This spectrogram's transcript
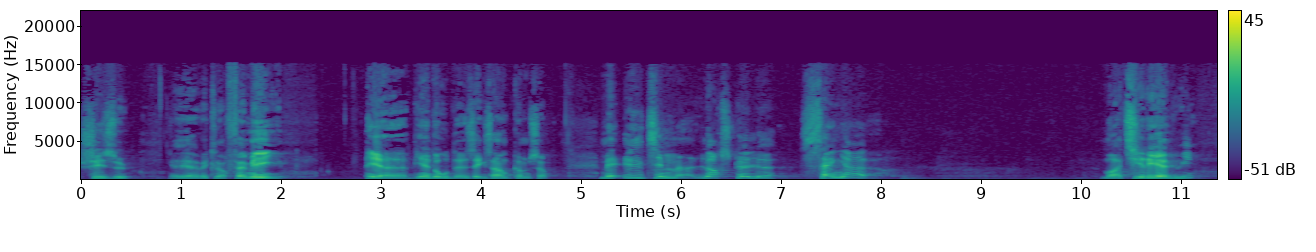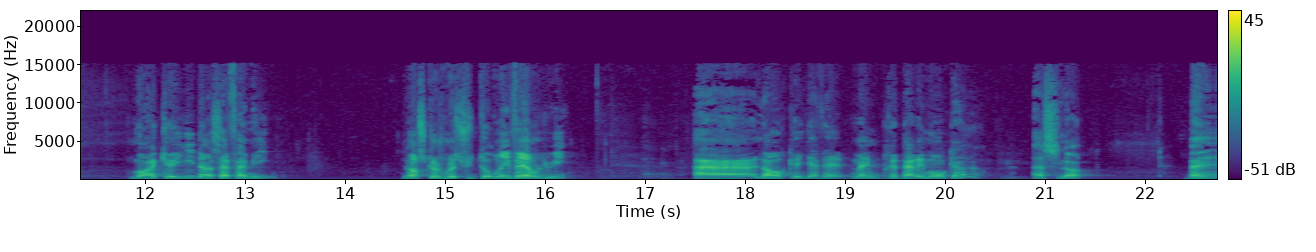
chez eux et avec leur famille. Et bien d'autres exemples comme ça. Mais ultimement, lorsque le Seigneur m'a attiré à lui, m'a accueilli dans sa famille, lorsque je me suis tourné vers lui, alors qu'il avait même préparé mon cœur à cela, ben,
